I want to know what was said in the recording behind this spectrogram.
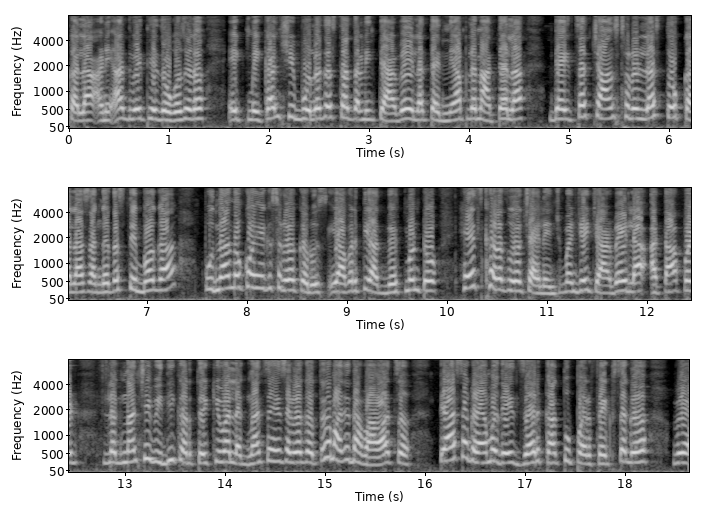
कला आणि अद्वैत हे दोघं जण एकमेकांशी बोलत असतात आणि त्यावेळेला त्यांनी आपल्या नात्याला द्यायचा चान्स ठरवलेला असतो. कला सांगत असते बघा पुन्हा नको हे सगळं करूस. यावरती अद्वैत म्हणतो हेच खरं तुझं चॅलेंज म्हणजे ज्या वेळेला आता आपण लग्नाची विधी करतोय किंवा लग्नाचं हे सगळं करतोय माझ्या धावाचं त्या सगळ्यामध्ये जर का तू परफेक्ट सगळं वे,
